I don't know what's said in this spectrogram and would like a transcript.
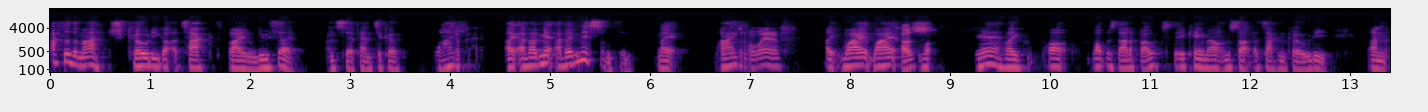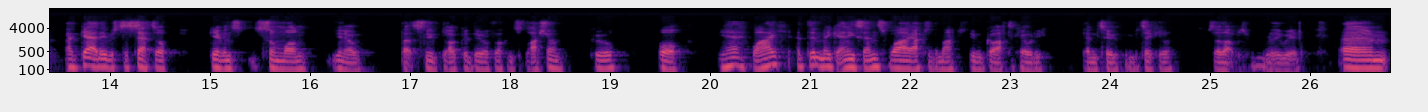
After the match, Cody got attacked by Luther and Serpentico. Why? Okay. Like, have I mi- have I missed something? Like, why? I'm aware of Like, why? Why? Because- What, yeah, like what? What was that about? They came out and started attacking Cody, and I get it was to set up giving someone, you know, that Snoop Dogg could do a fucking splash on. Cool, but yeah, why? It didn't make any sense. Why after the match they would go after Cody, them two in particular. So that was really weird. Um,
